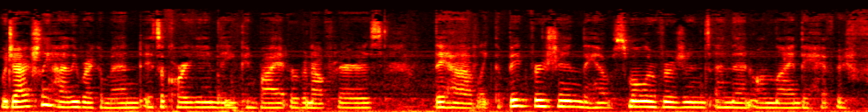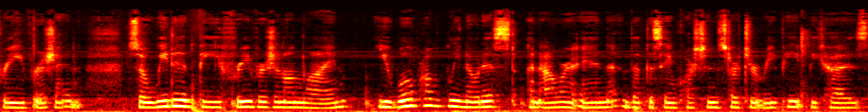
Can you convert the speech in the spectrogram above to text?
which I actually highly recommend. It's a card game that you can buy at Urban Outfitters. They have like the big version, they have smaller versions, and then online they have a free version. So we did the free version online. You will probably notice an hour in that the same questions start to repeat because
